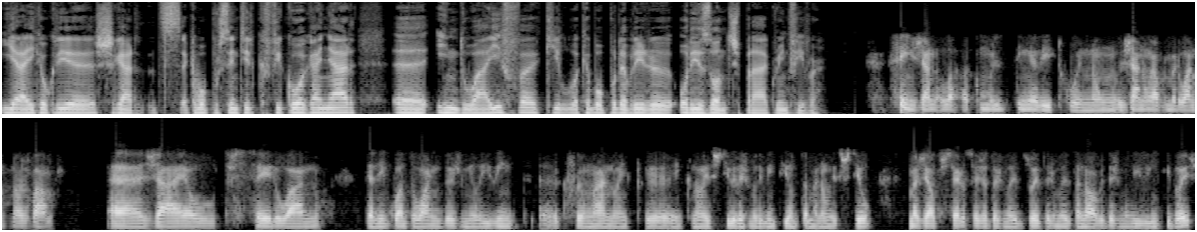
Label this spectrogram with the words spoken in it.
E era aí que eu queria chegar. Acabou por sentir que ficou a ganhar uh, indo à IFA, aquilo acabou por abrir uh, horizontes para a Green Fever. Sim, já, como lhe tinha dito, Rui, não, já não é o primeiro ano que nós vamos, uh, já é o terceiro ano, tendo em conta o ano de 2020, que foi um ano em que, em que não existiu e 2021 também não existiu, mas é o terceiro, ou seja, 2018, 2019 e 2022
